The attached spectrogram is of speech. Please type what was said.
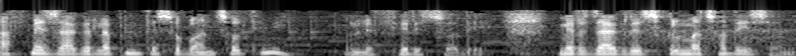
आफ्नै जागिरलाई पनि त्यसो भन्छौ तिमी? उनले फेरि सोधे। मेरो जागिर स्कुलमा छँदैछ नि।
